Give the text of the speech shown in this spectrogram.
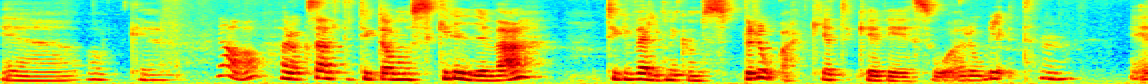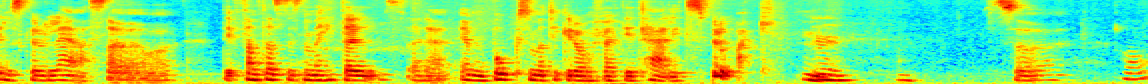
Eh, och eh, ja, har också alltid tyckt om att skriva. Tycker väldigt mycket om språk. Jag tycker det är så roligt. Mm. Jag älskar att läsa. Och det är fantastiskt när man hittar en bok som man tycker om för att det är ett härligt språk. Mm. Så, ja.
